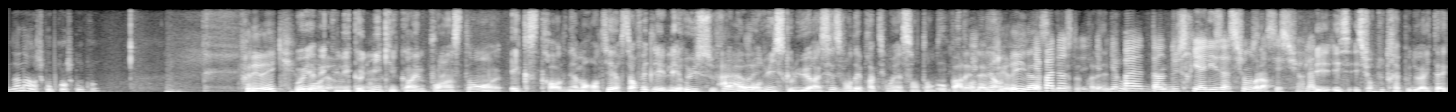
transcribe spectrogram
non, non, je comprends, je comprends. Frédéric Oui, avec une économie qui est quand même pour l'instant euh, extraordinairement rentière. C'est en fait les, Russes vendent ah aujourd'hui ce que l'URSS vendait pratiquement il y a 100 ans. On parlait de l'Algérie, là, il n'y a pas d'industrialisation, ça c'est sûr. Et, surtout très peu de high-tech.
